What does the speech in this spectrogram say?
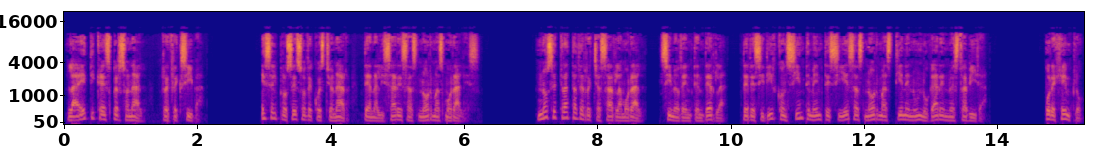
La ética es personal, reflexiva. Es el proceso de cuestionar, de analizar esas normas morales. No se trata de rechazar la moral, sino de entenderla, de decidir conscientemente si esas normas tienen un lugar en nuestra vida. Por ejemplo,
